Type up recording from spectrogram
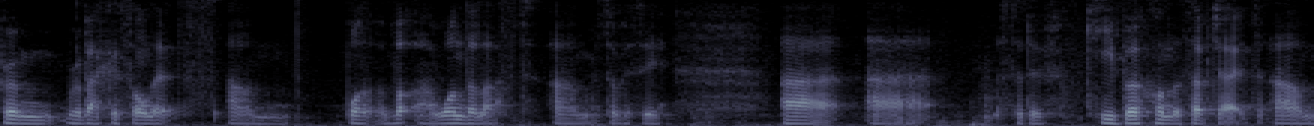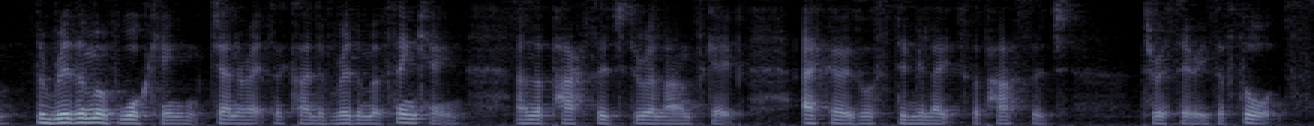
from Rebecca Solnit's um, uh, Wanderlust. Um, it's obviously uh, uh, sort of key book on the subject. Um, the rhythm of walking generates a kind of rhythm of thinking, and the passage through a landscape echoes or stimulates the passage through a series of thoughts.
